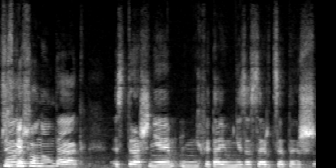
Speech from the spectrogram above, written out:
przyspieszoną. Tak, strasznie mm, chwytają mnie za serce też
